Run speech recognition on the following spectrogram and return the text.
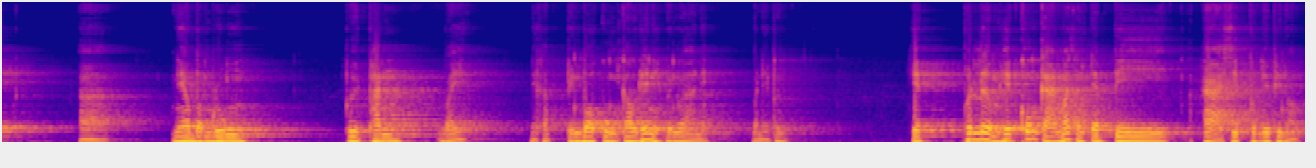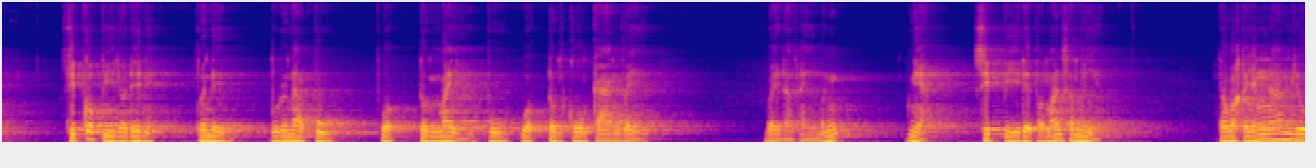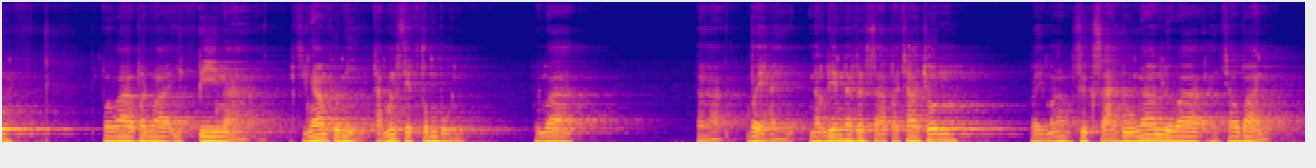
แนวบำรุง พืชพันธุ์ไว้นี่ครับเป็นบ่อกุ้งเก่าเด้นี่เพิ่นว่านี่บัดนี้เพิ่นเฮ็ดเพิ่นเริ่มเฮ็ดโครงการมาตั้งแต่ปี50พุ่นเด้พี่น้อง10กว่าปีแล้วเด้นี่เพิ่นได้บูรณะปลูกพวกต้นไม้ปลูกพวกต้นโกงกลางไว้ไว้ดักให้มัน เนี่ยสิบปีได้ประมาณสำนี้ แต่ว่าก็ยังงามอยู่ เพราะว่าเพิ่นว่าอีกปีหน้าสิงามกว่านี้ถ้ามันเสร็จสมบูรณ์เพิ่นว่าเอ่อไว้ให้นักเรียนนักศึกษาประชาชนไว้มาศึกษาดูงานหรือว่าให้ชาวบ้าน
